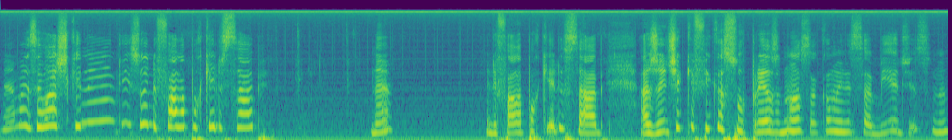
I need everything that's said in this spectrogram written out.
né, mas eu acho que nem isso ele fala porque ele sabe, né? Ele fala porque ele sabe. A gente é que fica surpreso, nossa, como ele sabia disso, né?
